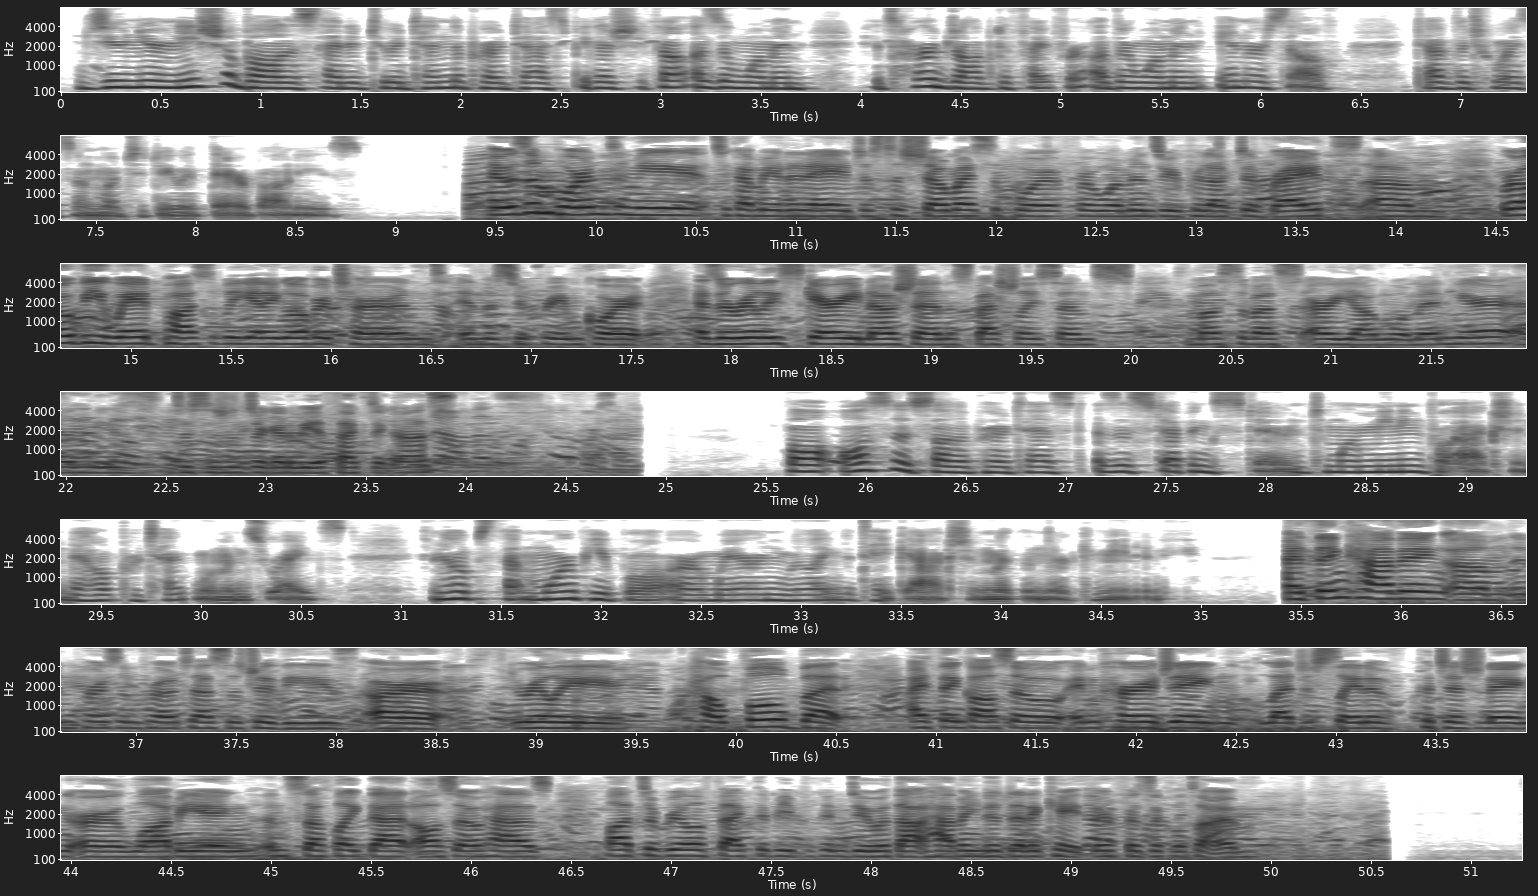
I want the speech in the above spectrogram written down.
Junior Nisha Ball decided to attend the protest because she felt as a woman it's her job to fight for other women and herself to have the choice on what to do with their bodies. It was important to me to come here today just to show my support for women's reproductive rights. Um, Roe v. Wade possibly getting overturned in the Supreme Court is a really scary notion, especially since most of us are young women here and these decisions are going to be affecting us. Ball also saw the protest as a stepping stone to more meaningful action to help protect women's rights and hopes that more people are aware and willing to take action within their community. I think having um, in person protests such as these are really helpful, but I think also encouraging legislative petitioning or lobbying and stuff like that also has lots of real effect that people can do without having to dedicate their physical time.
